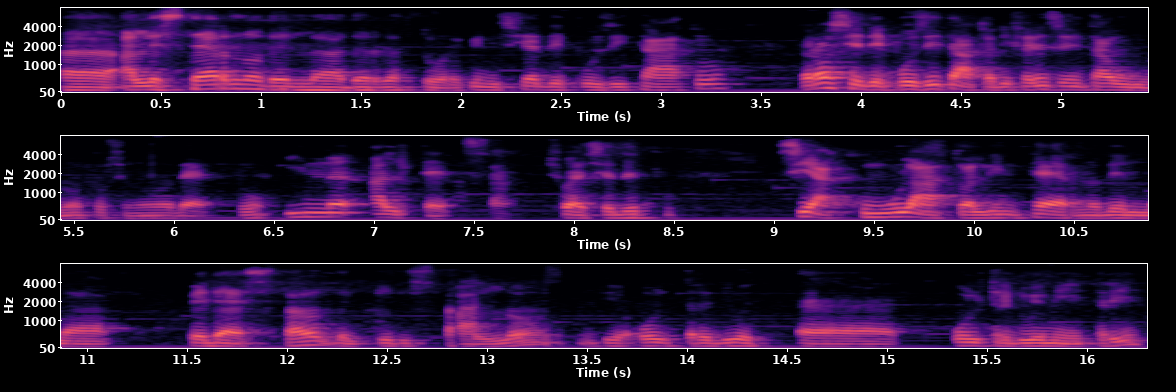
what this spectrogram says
eh, all'esterno del, del, reattore, quindi si è depositato, però si è depositato, a differenza di unità 1, forse non ho detto, in altezza, cioè si è, de- si è accumulato all'interno del pedestal, del piedistallo, di oltre due, eh, oltre due metri,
